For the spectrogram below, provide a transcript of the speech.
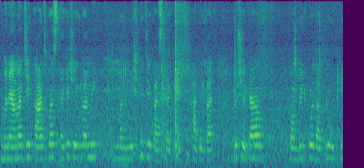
মানে আমার যে কাজ বাজ থাকে সেগুলো আমি মানে মেশিনের যে কাজ থাকে, হাতের কাজ, তো সেটা কমপ্লিট করে তারপরে উঠি।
